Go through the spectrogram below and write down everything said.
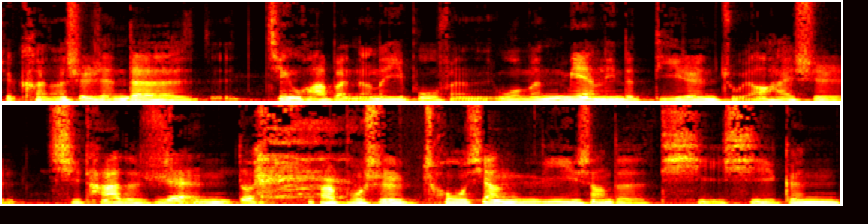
这可能是人的进化本能的一部分？我们面临的敌人主要还是其他的人，对，而不是抽象意义上的体系、跟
